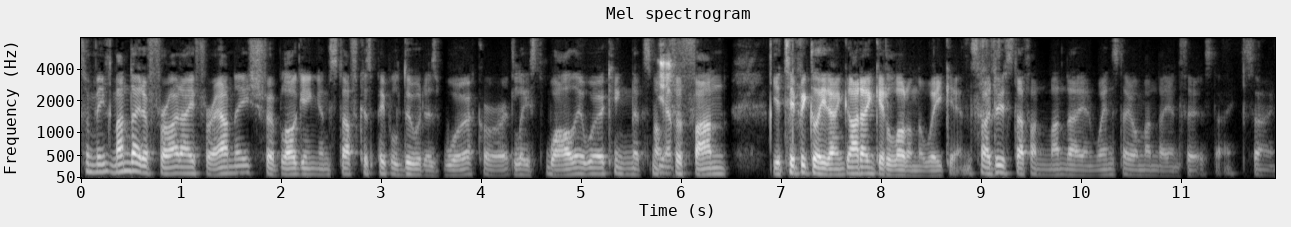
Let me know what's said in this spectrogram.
for me Monday to Friday for our niche for blogging and stuff because people do it as work or at least while they're working. That's not Yep. for fun. You typically don't. I don't get a lot on the weekend, so I do stuff on Monday and Wednesday or Monday and Thursday. So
